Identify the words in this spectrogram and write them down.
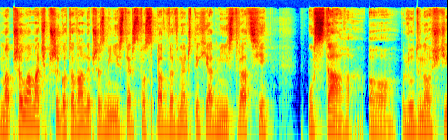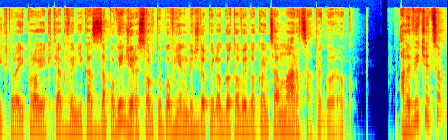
ma przełamać przygotowany przez Ministerstwo Spraw Wewnętrznych i Administracji ustawa o ludności, której projekt, jak wynika z zapowiedzi resortu, powinien być dopiero gotowy do końca marca tego roku. Ale wiecie co?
